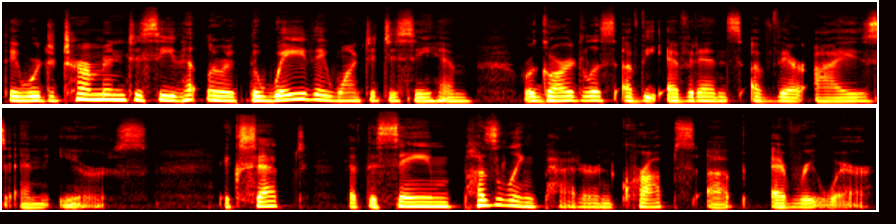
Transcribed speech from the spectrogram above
They were determined to see Hitler the way they wanted to see him, regardless of the evidence of their eyes and ears. Except that the same puzzling pattern crops up everywhere.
